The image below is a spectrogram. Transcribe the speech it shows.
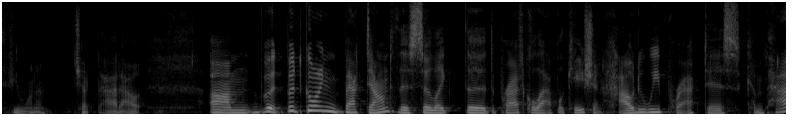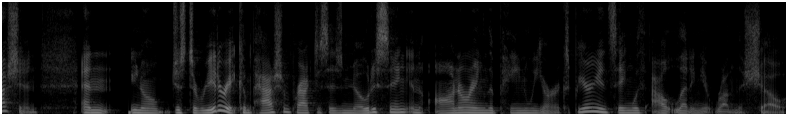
if you want to check that out. Um, but but going back down to this, so like the the practical application, how do we practice compassion? And you know, just to reiterate, compassion practice is noticing and honoring the pain we are experiencing without letting it run the show.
